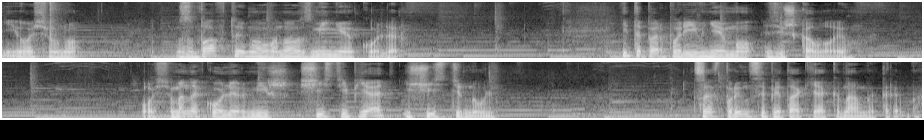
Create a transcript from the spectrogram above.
І ось воно збавтуємо, воно змінює колір. І тепер порівнюємо зі шкалою. Ось у мене колір між 6,5 і 6,0. Це, в принципі, так, як нам і треба.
